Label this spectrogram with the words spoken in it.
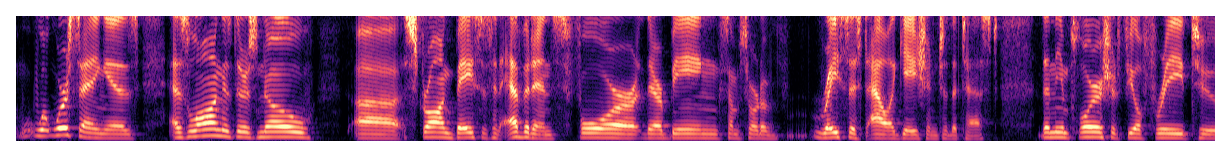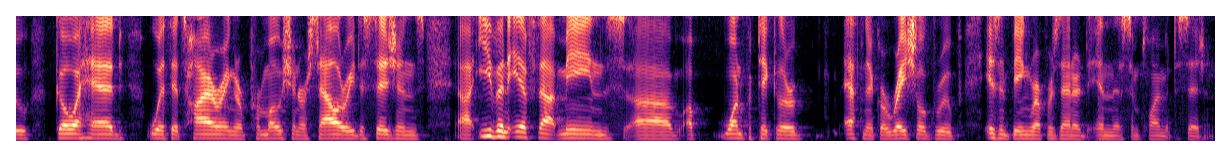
what we're saying is as long as there's no uh, strong basis and evidence for there being some sort of racist allegation to the test, then the employer should feel free to go ahead with its hiring or promotion or salary decisions, uh, even if that means uh, a, one particular ethnic or racial group isn't being represented in this employment decision.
